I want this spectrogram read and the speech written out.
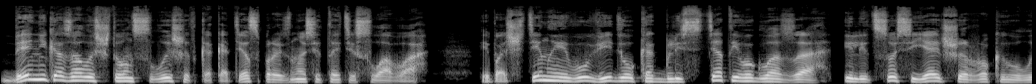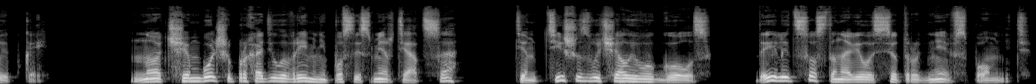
Бенни казалось, что он слышит, как отец произносит эти слова и почти наяву видел, как блестят его глаза, и лицо сияет широкой улыбкой. Но чем больше проходило времени после смерти отца, тем тише звучал его голос, да и лицо становилось все труднее вспомнить.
